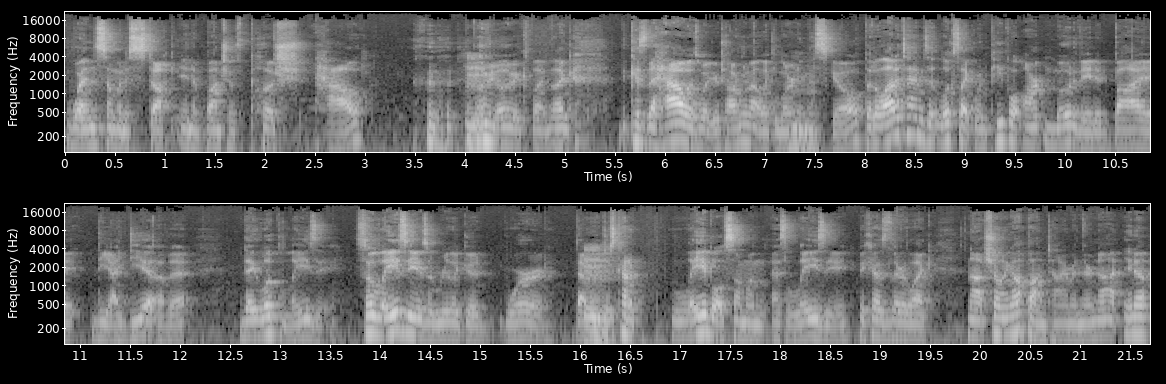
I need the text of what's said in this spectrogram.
when someone is stuck in a bunch of push how. let, me, hmm. let me explain. Like, because the how is what you're talking about, like learning the hmm. skill. But a lot of times it looks like when people aren't motivated by the idea of it, they look lazy. So lazy is a really good word that we Mm. just hmm. kind of label someone as lazy because they're like not showing up on time and they're not, you know.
